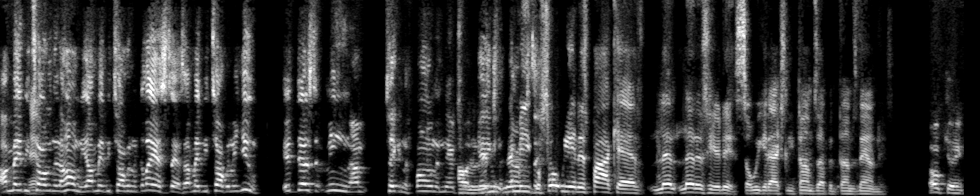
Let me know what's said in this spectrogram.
I may be Yeah. talking to the homie. I may be talking to glasses. I may be talking to you. It doesn't mean I'm taking the phone in there to Oh, let me, the let me before we end this podcast, let let us hear this so we could actually thumbs up and thumbs down this. Okay.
